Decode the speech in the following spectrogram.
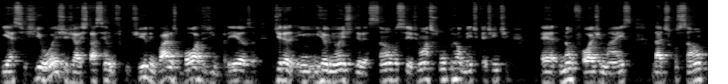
ISG hoje já está sendo discutido em vários boards de empresa, dire, em, em reuniões de direção, ou seja, é um assunto realmente que a gente é, não foge mais da discussão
